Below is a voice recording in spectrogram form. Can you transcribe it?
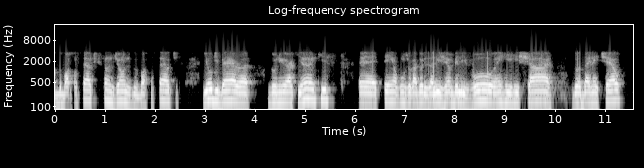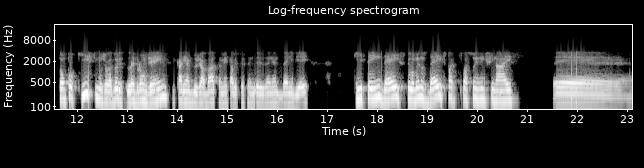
do Boston Celtics, Sam Jones do Boston Celtics, Yogi Berra do New York Yankees, é, tem alguns jogadores ali, Jean Beliveau, Henry Richard, do, da NHL, são pouquíssimos jogadores, LeBron James e Karim Abdul-Jabbar também estava esquecendo deles da NBA, que tem 10, pelo menos 10 participações em finais é,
